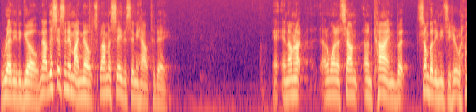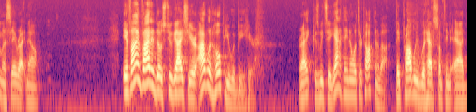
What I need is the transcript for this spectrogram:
ready to go. Now, this isn't in my notes, but I'm going to say this anyhow today. And, and I'm not, I don't want to sound unkind, but somebody needs to hear what I'm going to say right now. If I invited those two guys here, I would hope you would be here, right? Because we'd say, yeah, they know what they're talking about. They probably would have something to add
